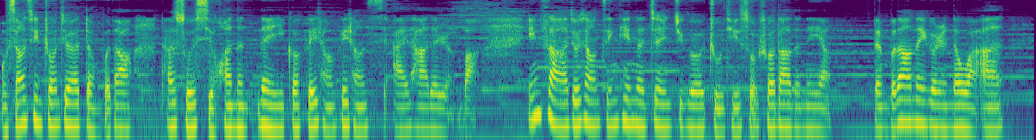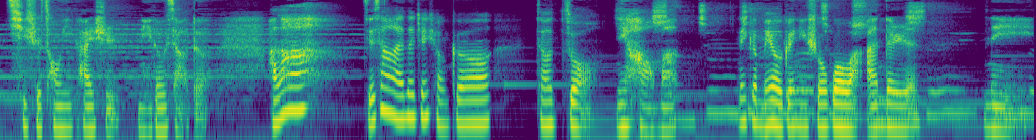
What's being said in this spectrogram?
我相信终究也等不到他所喜欢的那一个非常非常喜爱他的人吧。因此啊，就像今天的这这个主题所说到的那样，等不到那个人的晚安，其实从一开始你都晓得。好啦，接下来的这首歌叫做《你好吗》，那个没有跟你说过晚安的人，你。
